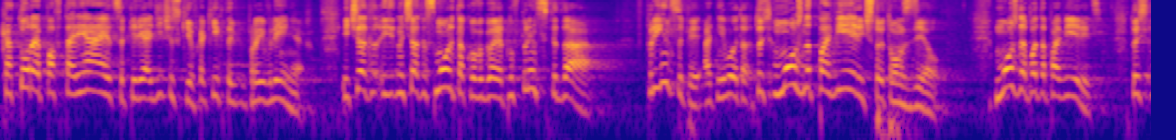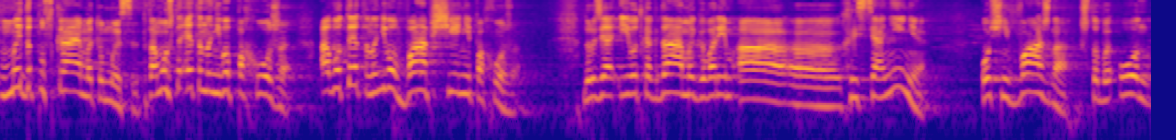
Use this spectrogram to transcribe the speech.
которая повторяется периодически в каких-то проявлениях. И, человек, и на смотрит такого и говорит, ну, в принципе, да. В принципе, от него это... То есть можно поверить, что это он сделал. Можно в это поверить. То есть мы допускаем эту мысль, потому что это на него похоже. А вот это на него вообще не похоже. Друзья, и вот когда мы говорим о э, христианине, очень важно, чтобы он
